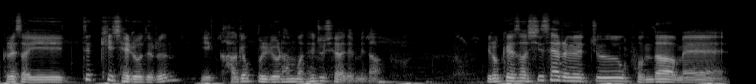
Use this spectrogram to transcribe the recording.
그래서 이 특히 재료들은 이 가격 분류를 한번 해주셔야 됩니다. 이렇게 해서 시세를 쭉 본 다음에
